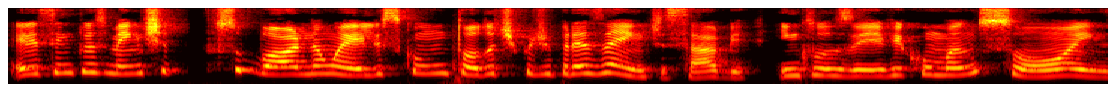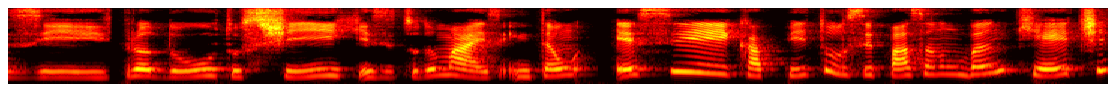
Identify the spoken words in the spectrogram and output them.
eles simplesmente subornam eles com todo tipo de presente, sabe? Inclusive com mansões e produtos chiques e tudo mais. Então, esse capítulo se passa num banquete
